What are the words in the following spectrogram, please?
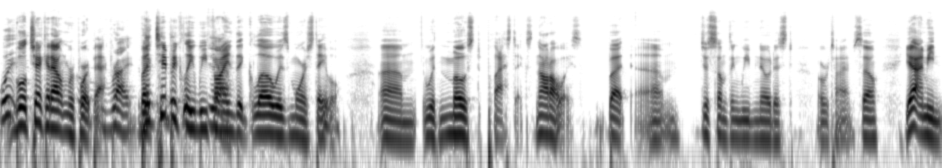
Well, we'll check it out and report back. Right. But The- typically, we yeah. find that glow is more stable um, with most plastics. Not always, but um, just something we've noticed over time. So, yeah, I mean,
